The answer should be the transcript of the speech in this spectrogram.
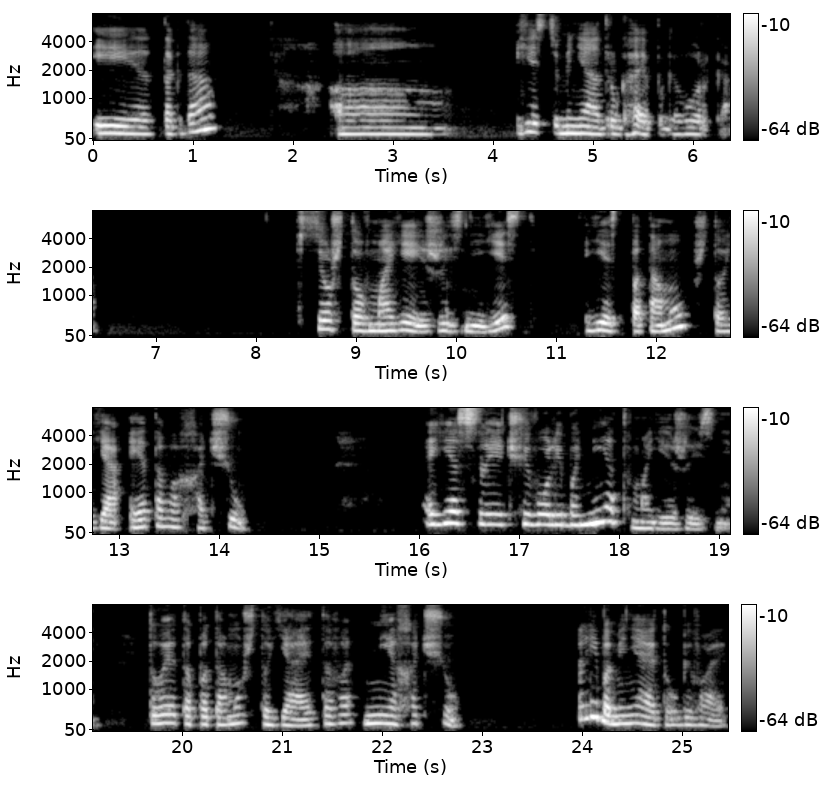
И тогда а, есть у меня другая поговорка – все, что в моей жизни есть, есть потому, что я этого хочу. Если чего-либо нет в моей жизни, то это потому, что я этого не хочу. Либо меня это убивает.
